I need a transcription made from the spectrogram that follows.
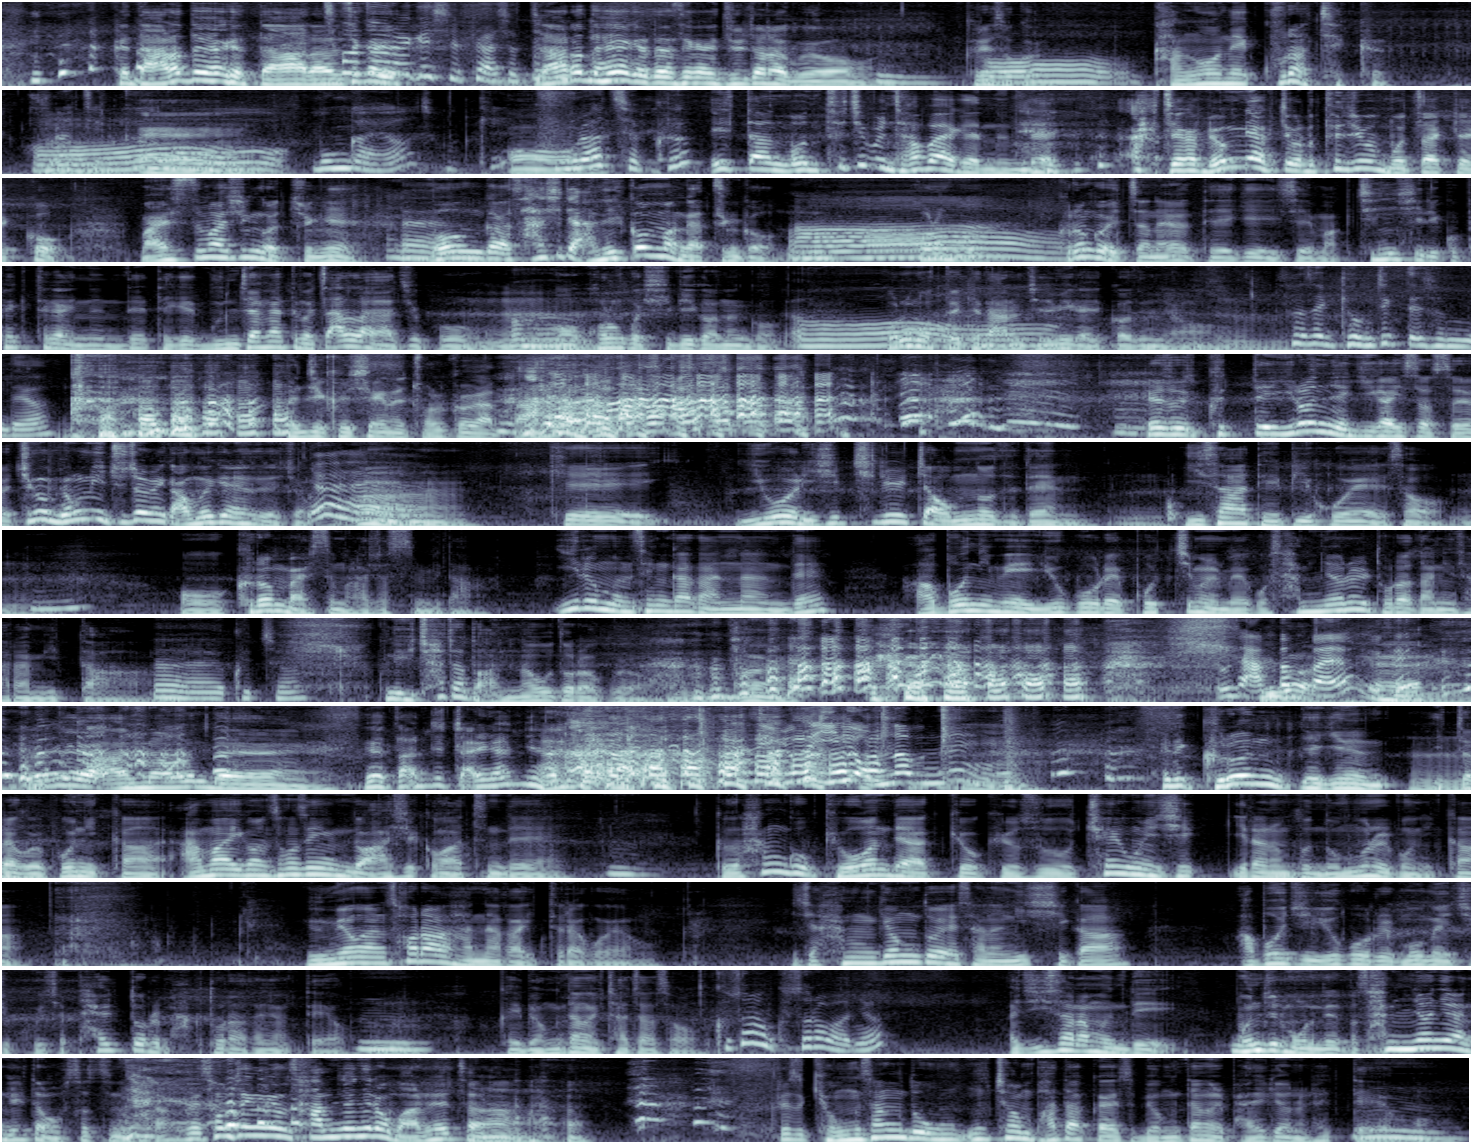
그 나라도 해야겠다라는 생각이 실패하셨죠. 나라도 해야겠다는 생각이 들더라고요. 그래서 그 어. 강원의 구라 체크. 구라 체크. 어. 네. 뭔가요, 정확히? 어, 구라 체크? 일단 뭔 트집은 잡아야겠는데 제가 명리학적으로 트집은 못 잡겠고 말씀하신 것 중에 네. 뭔가 사실이 아닐 것만 같은 거 아. 그런 거 그런 거 있잖아요. 되게 이제 막 진실 있고 팩트가 있는데 되게 문장 같은 거 잘라가지고 어, 그런 거 시비 거는 거 어. 그런 것도 이렇게 나름 재미가 있거든요. 선생님 경직되셨는데요. 왠지 그 시간에 좋을 것 같다. 그래서 그때 이런 얘기가 있었어요. 지금 명리 주점이니까 아무 얘기나 해도 되죠. 예. 어, 어. 이렇게 2월 27일자 업로드된 이사 데뷔 호에서 어, 그런 말씀을 하셨습니다. 이름은 생각 안 나는데 아버님의 유골에 보찜을 메고 3년을 돌아다닌 사람이 있다. 네, 그렇죠. 근데 이 찾아도 안 나오더라고요. 요새 안 이거- 바빠요? 요새? 네, 이게 안 나오는데. 야, 딴지 잘렸냐? 요새 일이 없나 본데. 근데 그런 얘기는 있더라고요. 보니까 아마 이건 선생님도 아실 것 같은데 그 한국 교원대학교 교수 최운식이라는 분 논문을 보니까 유명한 설화 하나가 있더라고요. 이제 함경도에 사는 이 씨가 아버지 유고를 몸에 쥐고 이제 팔도를 막 돌아다녔대요. 음. 그 명당을 찾아서 그 사람 그 사람 아니야? 아니, 이 사람은 근데 뭔지는 모르는데 뭐 3년이란 게 일단 없었으니까. 그래서 선생님은 3년이라고 말을 했잖아. 그래서 경상도 웅천 바닷가에서 명당을 발견을 했대요. 음.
